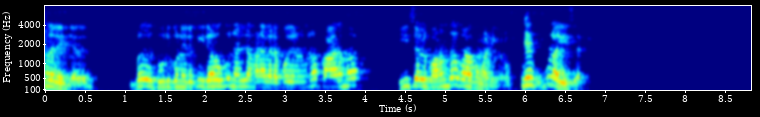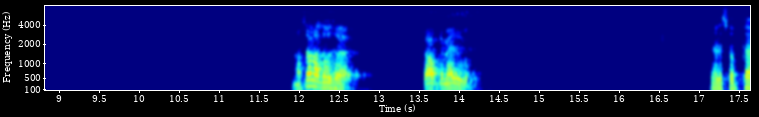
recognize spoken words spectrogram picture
மழை பெஞ்சாது. இப்போ தூரிக்கொண்டு இருக்கு. இரவுக்கு நல்ல மழை வர போகுதுன்னா காலமாக ஈசல் பிறந்தா பார்க்க. மாட்டேங்கிறோம் இவ்வளோ ஈசல். மசாலா தோசை சாப்பிட்ட மாதிரி இருக்கும். நல்ல சொப்டா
